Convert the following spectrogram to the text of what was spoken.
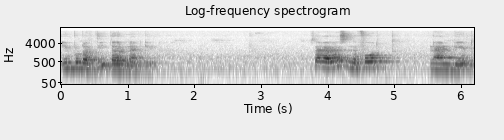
input of the third NAND gate. So whereas in the fourth NAND gate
